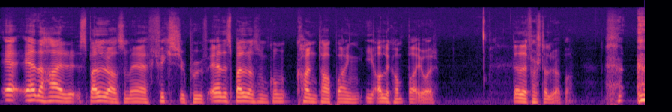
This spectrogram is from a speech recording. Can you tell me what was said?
er, er det her spillere som er fixture proof? Er det spillere som kom, kan ta poeng i alle kamper i år? Det er det første jeg lurer på.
